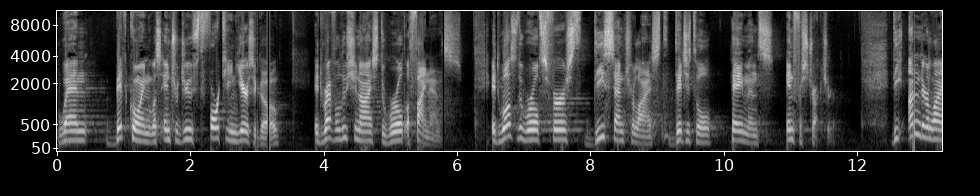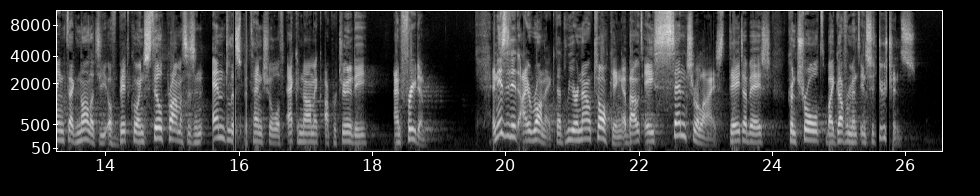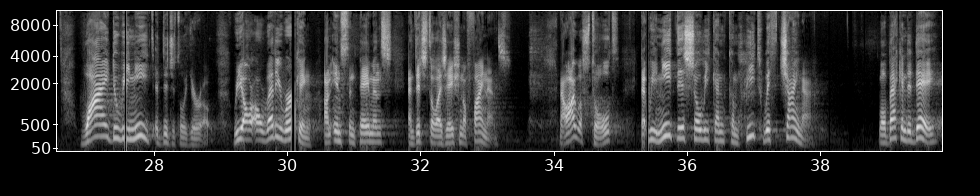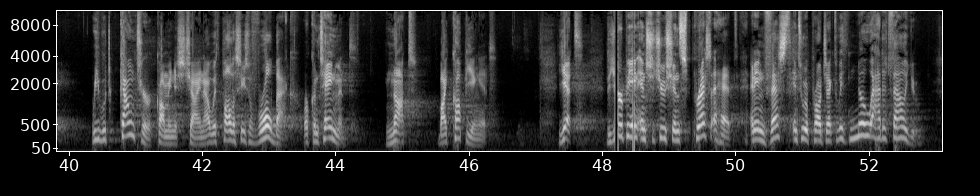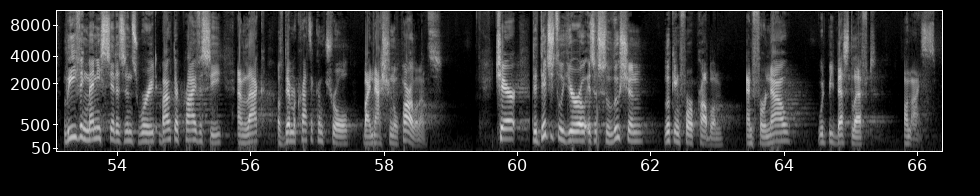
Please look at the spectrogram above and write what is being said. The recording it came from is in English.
When Bitcoin was introduced 14 years ago, it revolutionized the world of finance. It was the world's first decentralized digital payments infrastructure. The underlying technology of Bitcoin still promises an endless potential of economic opportunity and freedom. And isn't it ironic that we are now talking about a centralized database controlled by government institutions? Why do we need a digital euro? We are already working on instant payments and digitalization of finance. Now, I was told that we need this so we can compete with China. Well, back in the day, we would counter communist China with policies of rollback or containment, not by copying it. Yet, the European institutions press ahead and invest into a project with no added value, leaving many citizens worried about their privacy and lack of democratic control by national parliaments. Chair, the digital euro is a solution looking for a problem, and for now would be best left on ice.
